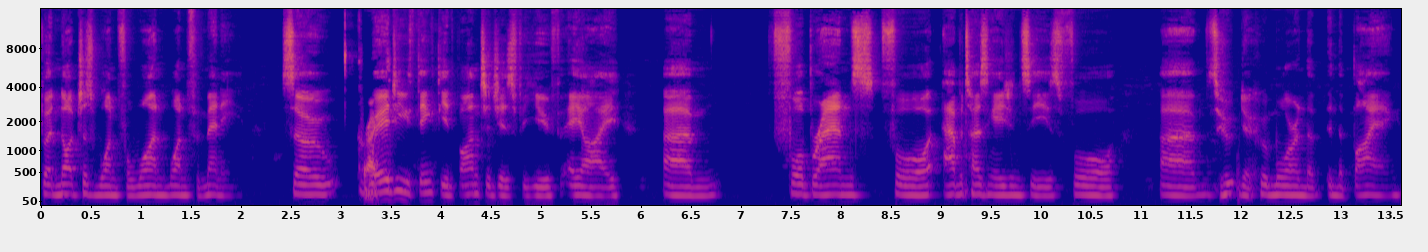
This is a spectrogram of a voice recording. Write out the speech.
but not just one for one, one for many. So, Correct. where do you think the advantage is for you for AI, um, for brands, for advertising agencies, for um, who, you know, who are more in the in the buying,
